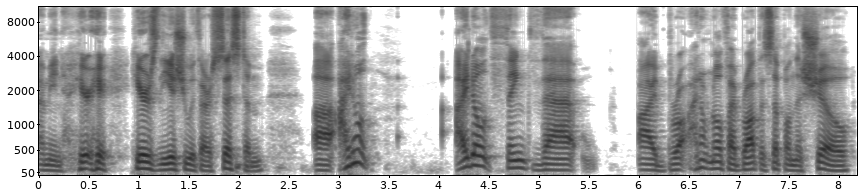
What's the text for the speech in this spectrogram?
I mean, here, here here's the issue with our system. Uh, I don't I don't think that I brought. I don't know if I brought this up on the show.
